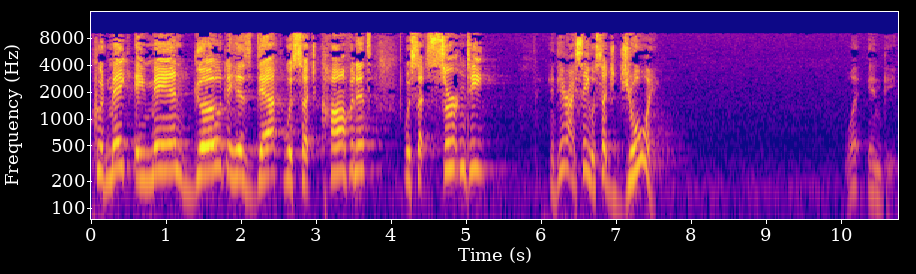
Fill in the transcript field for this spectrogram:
could make a man go to his death with such confidence, with such certainty, and dare I say, with such joy? What indeed?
